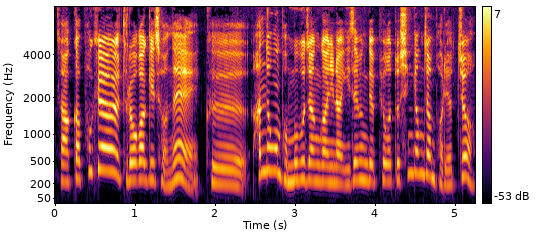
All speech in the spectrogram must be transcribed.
자 아까 포결 들어가기 전에 그 한동훈 법무부 장관이랑 이재명 대표가 또 신경전 벌였죠?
